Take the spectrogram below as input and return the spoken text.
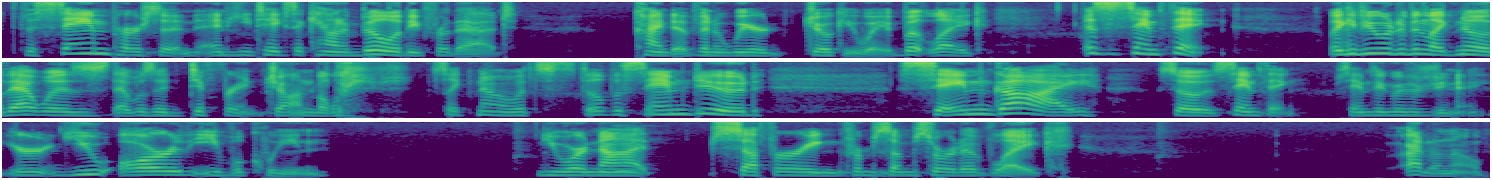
It's the same person and he takes accountability for that, kind of in a weird jokey way, but like it's the same thing. Like if you would have been like, no, that was that was a different John Mulaney. It's like no, it's still the same dude, same guy. So same thing, same thing with Regina. You're you are the evil queen. You are not suffering from some sort of like, I don't know.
